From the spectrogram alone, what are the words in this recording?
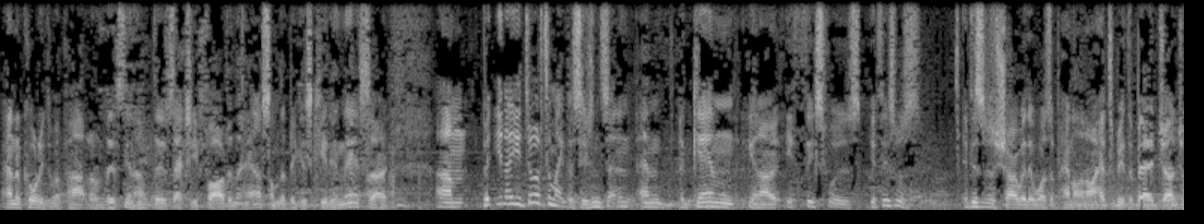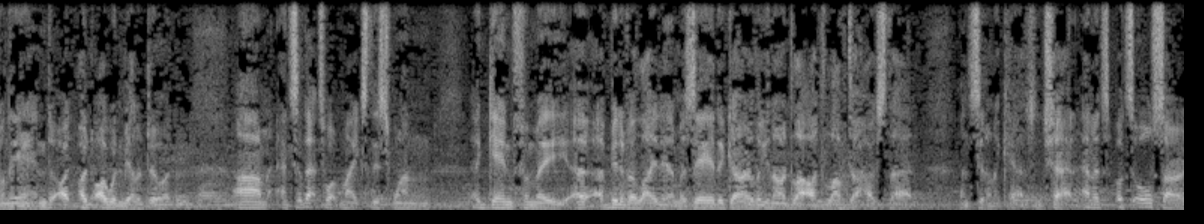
and according to my partner, there's you know there's actually five in the house. I'm the biggest kid in there. So, um, but you know, you do have to make decisions. And, and again, you know, if this was if this was if this was a show where there was a panel and I had to be the bad judge on the end, I, I, I wouldn't be able to do it. Um, and so that's what makes this one, again, for me, a, a bit of a lay down. Was there to go, you know, I'd, lo- I'd love to host that and sit on a couch and chat. And it's it's also,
